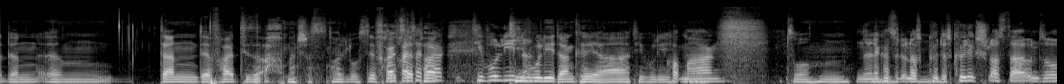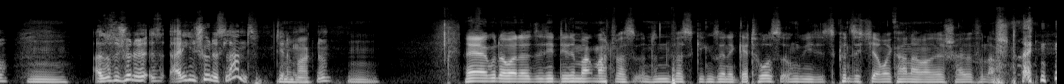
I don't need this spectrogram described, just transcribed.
äh, dann, ähm, dann der Frei, dieser, ach Mensch, was ist denn heute los? Der Freizeitpark, Tivoli, Tivoli, danke, ja, Tivoli. ne? Kopenhagen. Genau. So, hm, Ne, da kannst du dann das, das Königsschloss da und so. hm, Also es ist, schöne, ist eigentlich ein schönes Land, Dänemark, ne? hm. Naja, gut, aber Dänemark macht was und nimmt was gegen seine Ghettos irgendwie. Das können sich die Amerikaner mal eine Scheibe von abschneiden.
